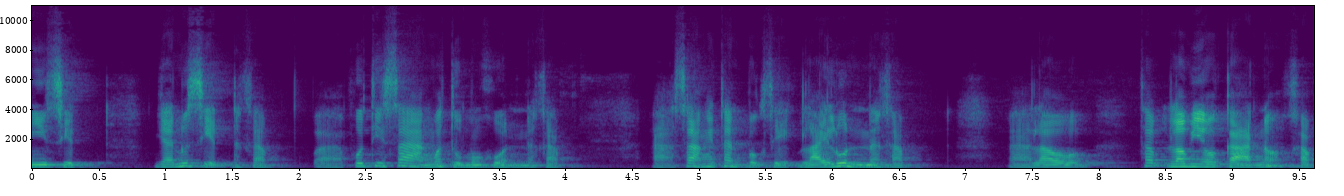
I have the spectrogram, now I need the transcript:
มีสิทธิ์ญานุสิทธิ์นะครับผู้ที่สร้างวัตถุมงคลนะครับสร้างให้ท่านปลุกเสกหลายรุ่นนะครับเราถ้าเรามีโอกาสเนาะครับ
